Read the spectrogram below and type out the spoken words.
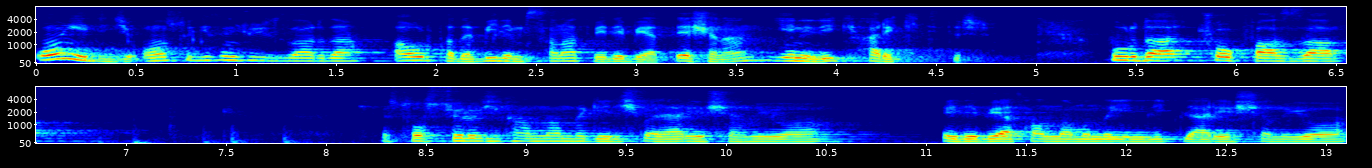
17. 18. yüzyıllarda Avrupa'da bilim, sanat ve edebiyatta yaşanan yenilik hareketidir. Burada çok fazla işte sosyolojik anlamda gelişmeler yaşanıyor. Edebiyat anlamında yenilikler yaşanıyor.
